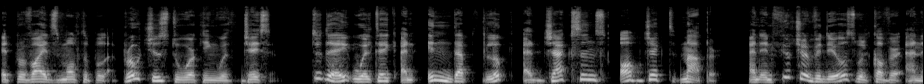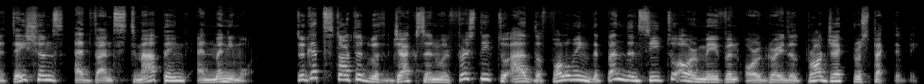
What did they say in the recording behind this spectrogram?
It provides multiple approaches to working with JSON. Today, we'll take an in-depth look at Jackson's Object Mapper, and in future videos, we'll cover annotations, advanced mapping, and many more. To get started with Jackson, we'll first need to add the following dependency to our Maven or Gradle project, respectively.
